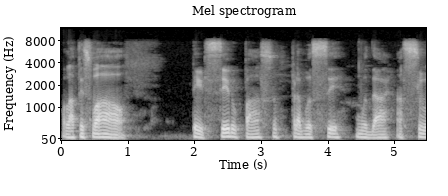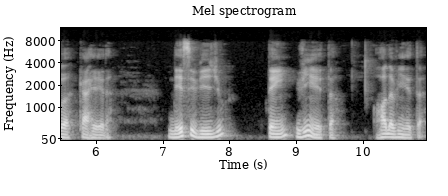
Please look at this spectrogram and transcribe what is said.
Olá pessoal! Terceiro passo para você mudar a sua carreira. Nesse vídeo tem vinheta. Roda a vinheta.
